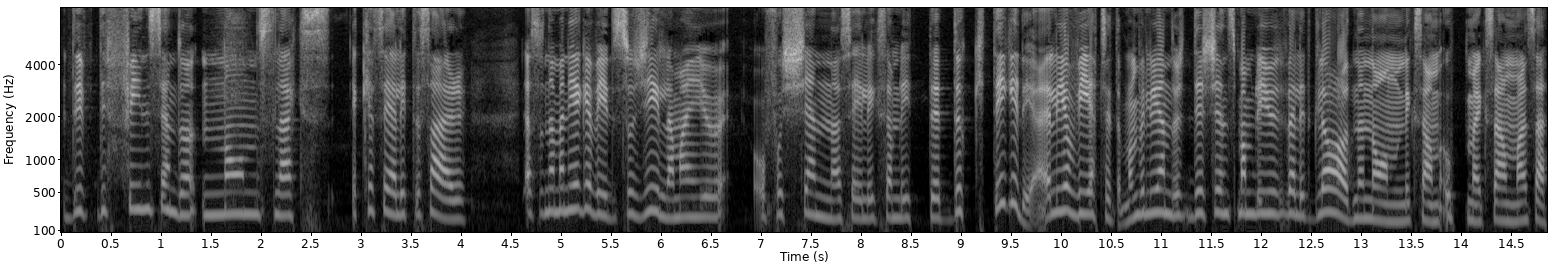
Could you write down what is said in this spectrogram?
Det, det finns ändå någon slags... Jag kan säga lite så här... Alltså när man är gravid så gillar man ju att få känna sig liksom lite duktig i det. Eller jag vet inte, man, vill ju ändå, det känns, man blir ju väldigt glad när någon liksom uppmärksammar. Så här,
